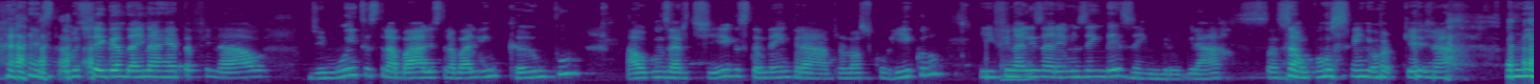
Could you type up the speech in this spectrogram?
Estamos chegando aí na reta final de muitos trabalhos, trabalho em campo, alguns artigos também para o nosso currículo, e é. finalizaremos em dezembro, graças ao bom Senhor, porque já me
